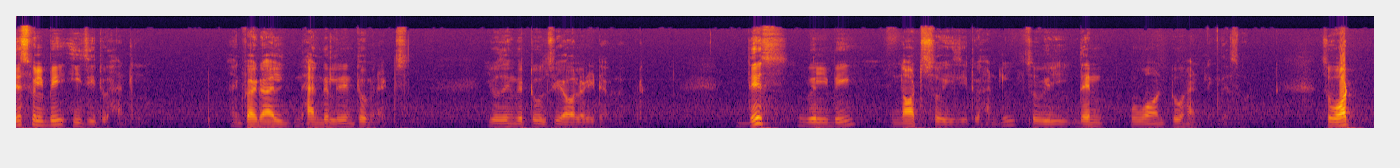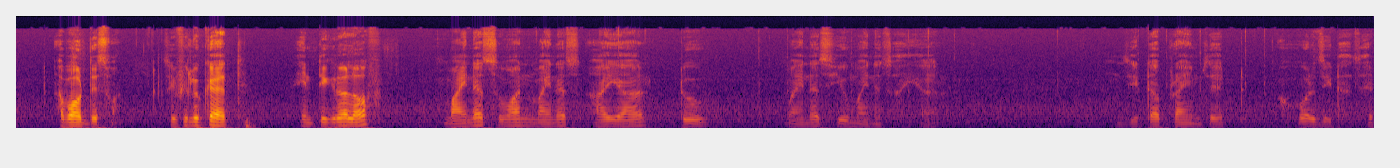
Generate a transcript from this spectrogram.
this will be easy to handle. In fact, I will handle it in 2 minutes using the tools we have already developed. This will be not so easy to handle. So, we will then move on to handling this one. So, what about this one? So, if you look at integral of minus 1 minus I r to minus u minus I r zeta prime z over zeta z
